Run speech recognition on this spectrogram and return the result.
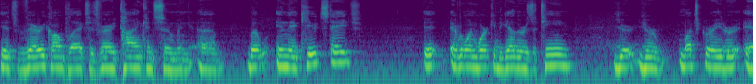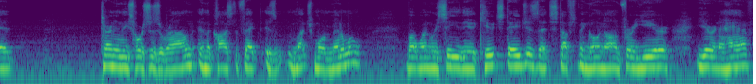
it's very complex. It's very time consuming. Um, but in the acute stage, it, everyone working together as a team, you're you're much greater at turning these horses around, and the cost effect is much more minimal. But when we see the acute stages, that stuff's been going on for a year, year and a half.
